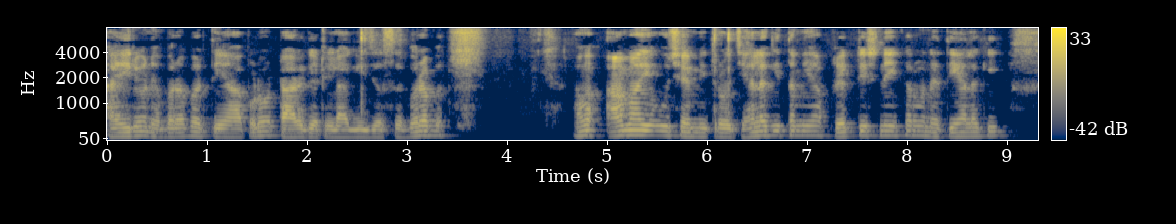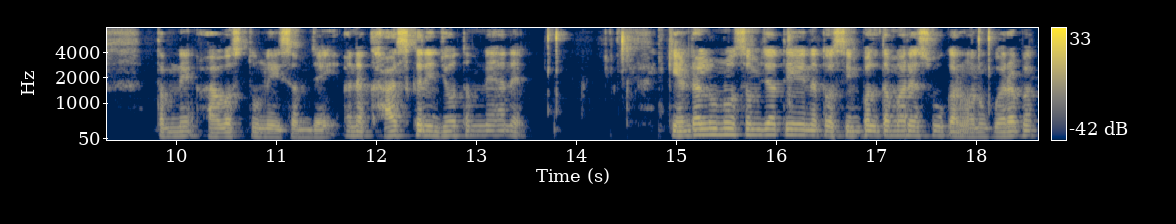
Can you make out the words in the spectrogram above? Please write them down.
હાઈ ને બરાબર, ત્યાં આપણો ટાર્ગેટ લાગી જશે, બરાબર? હવે આમાં એવું છે મિત્રો, જ્યાં લગી તમે આ પ્રેક્ટિસ નહીં કરો ને ત્યાં લગી તમને આ વસ્તુ નહીં સમજાય. અને ખાસ કરીને જો તમને આને કેન્ડલું ન સમજાતી હોય ને તો સિમ્પલ તમારે શું કરવાનું, બરાબર?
